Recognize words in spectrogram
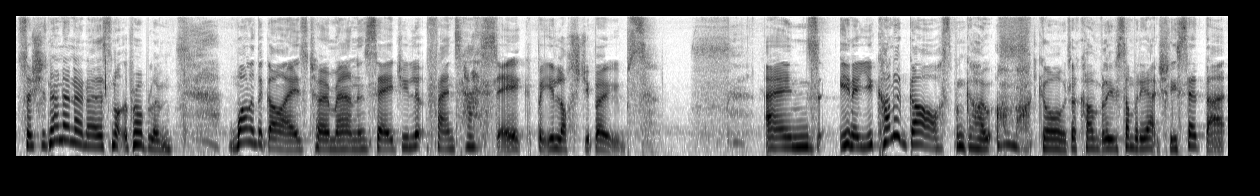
So she said, no, no, no, no, that's not the problem. One of the guys turned around and said, you look fantastic, but you lost your boobs. And, you know, you kind of gasp and go, oh my God, I can't believe somebody actually said that.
